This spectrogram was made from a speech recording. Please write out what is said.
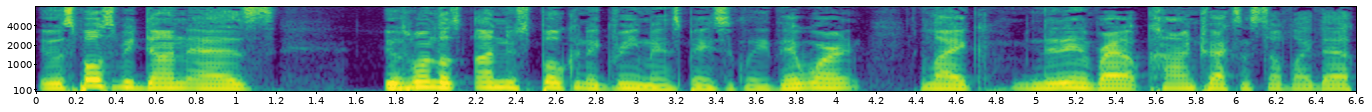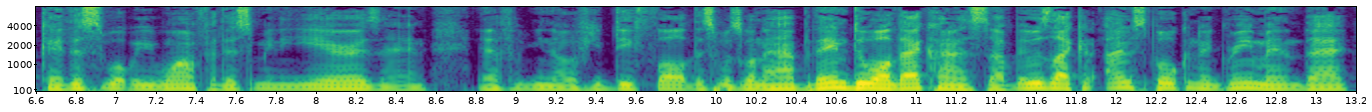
it was supposed to be done as it was one of those unspoken agreements basically they weren't like they didn't write up contracts and stuff like that. Okay this is what we want for this many years and if you know if you default this was going to happen. They didn't do all that kind of stuff. It was like an unspoken agreement that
